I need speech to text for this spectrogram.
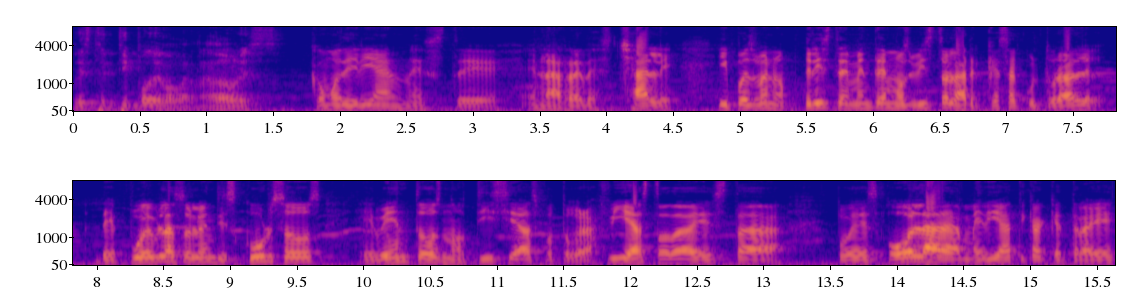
de este tipo de gobernadores? Como dirían este, en las redes, chale. Y pues bueno, tristemente hemos visto la riqueza cultural de Puebla solo en discursos, eventos, noticias, fotografías, toda esta pues ola mediática que trae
